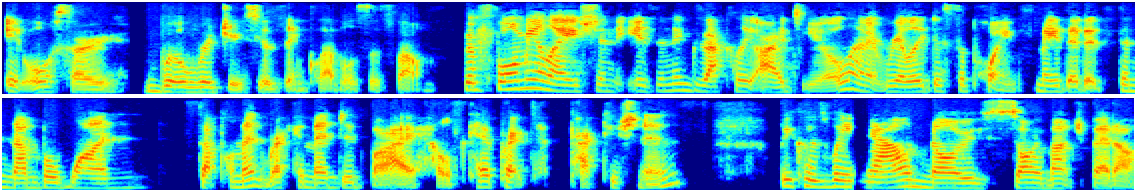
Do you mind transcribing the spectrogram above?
It also will reduce your zinc levels as well. The formulation isn't exactly ideal, and it really disappoints me that it's the number one supplement recommended by healthcare practitioners because we now know so much better.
